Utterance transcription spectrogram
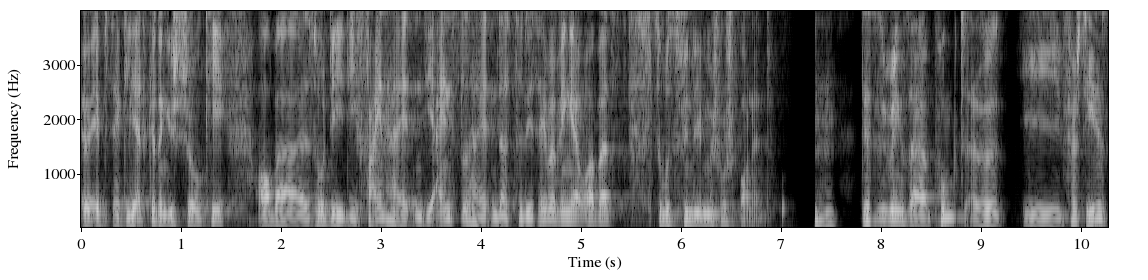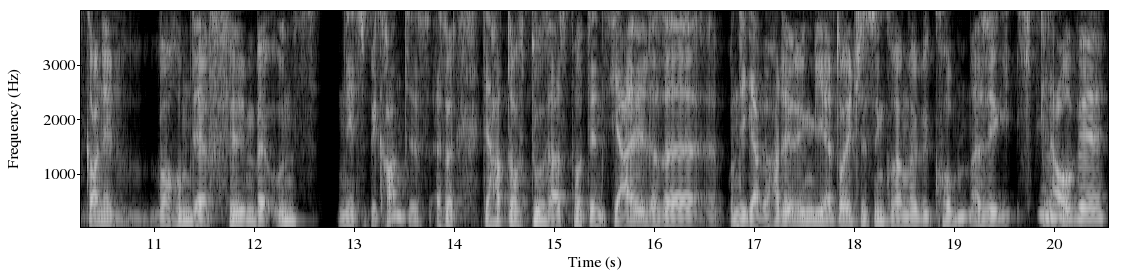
äh, ob es erklärt kriegen, ist schon okay. Aber so die, die Feinheiten, die Einzelheiten, dass du die selber wegen erarbeitest, sowas finde ich immer schon spannend. Mhm. Das ist übrigens ein Punkt. Also ich verstehe das gar nicht, warum der Film bei uns nicht so bekannt ist. Also der hat doch durchaus Potenzial, dass er, und ich glaube, hat er irgendwie eine deutsche Synchro einmal bekommen. Also ich, ich mhm. glaube.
